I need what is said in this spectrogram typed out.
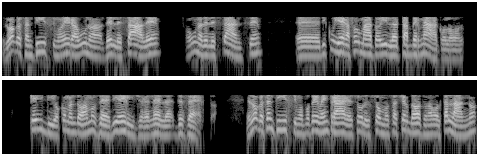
Il luogo santissimo era una delle sale o una delle stanze eh, di cui era formato il tabernacolo che il Dio comandò a Mosè di erigere nel deserto. Nel luogo santissimo poteva entrare solo il sommo sacerdote una volta all'anno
